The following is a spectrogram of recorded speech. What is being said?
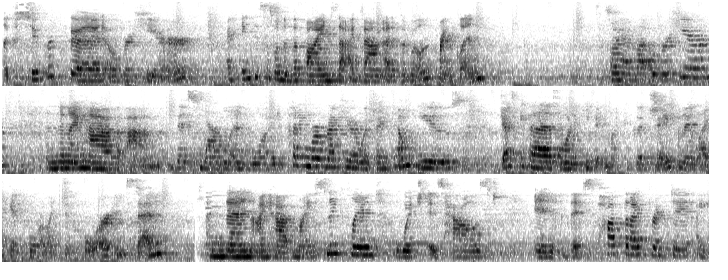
Looks super good over here. I think this is one of the finds that I found at a Goodwill in Franklin. So I have that over here. And then I have um, this marble and wood cutting board back here, which I don't use just because I want to keep it in like a good shape and I like it for like decor instead. And then I have my snake plant, which is housed in this pot that I thrifted. I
